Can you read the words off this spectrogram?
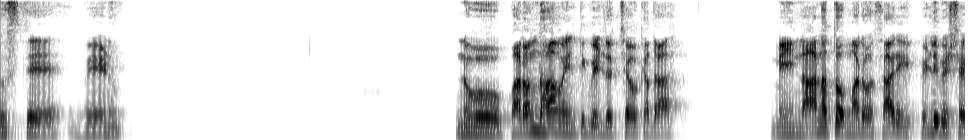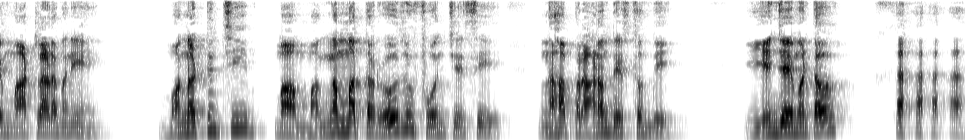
చూస్తే వేణు నువ్వు పరంధామ ఇంటికి వెళ్ళొచ్చావు కదా? మీ నాన్నతో మరోసారి పెళ్ళి విషయం మాట్లాడమని మొన్నట్నుంచి మా మంగమ్మత్త రోజు ఫోన్ చేసి నా ప్రాణం తీస్తుంది. ఏం చేయమంటావు?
